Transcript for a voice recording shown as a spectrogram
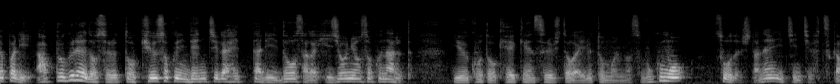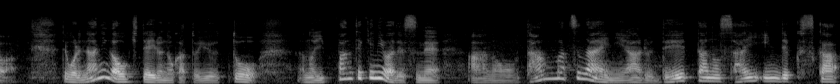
やっぱりアップグレードすると急速に電池が減ったり動作が非常に遅くなるということを経験する人がいると思います。僕もそうでしたね1日2日は。でこれ何が起きているのかというとあの一般的にはですねあの端末内にあるデータの再インデックス化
